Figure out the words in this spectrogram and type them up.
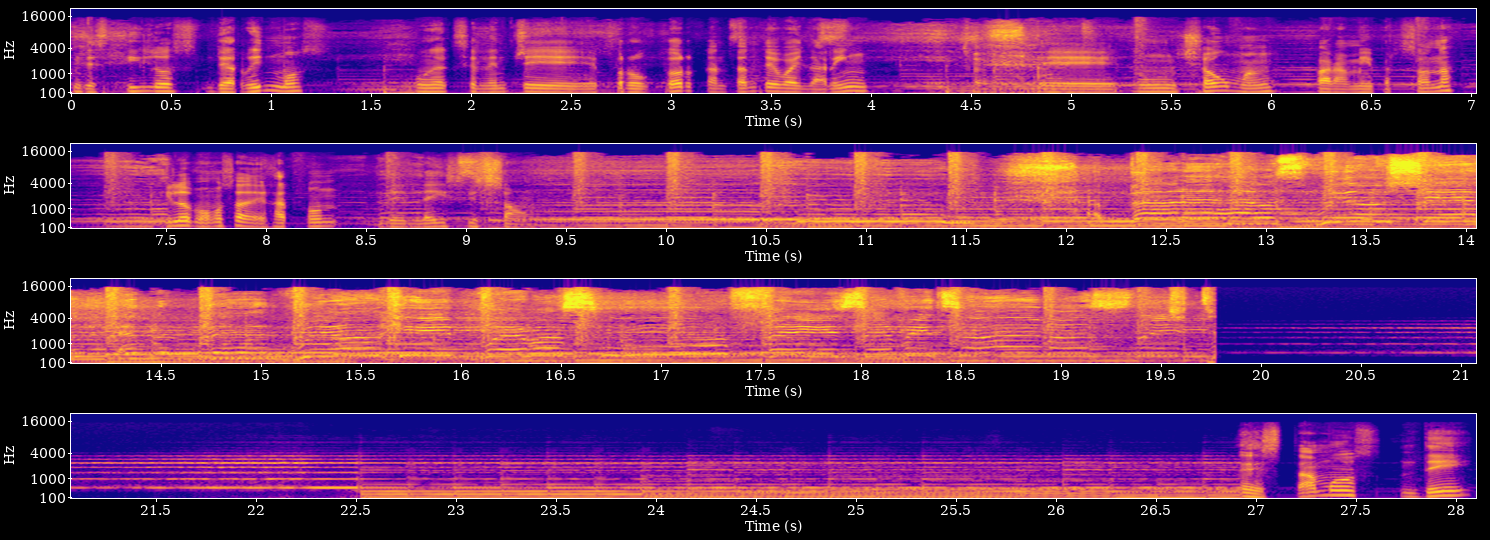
de estilos, de ritmos. Un excelente productor, cantante, bailarín, eh, un showman para mi persona. Y lo vamos a dejar con The Lazy Song. Estamos de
